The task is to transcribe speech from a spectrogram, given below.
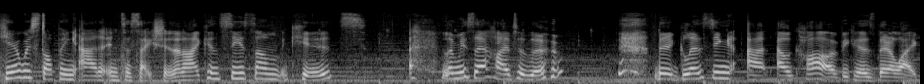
Here we're stopping at an intersection and I can see some kids. Let me say hi to them. they're glancing at our car because they're like,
